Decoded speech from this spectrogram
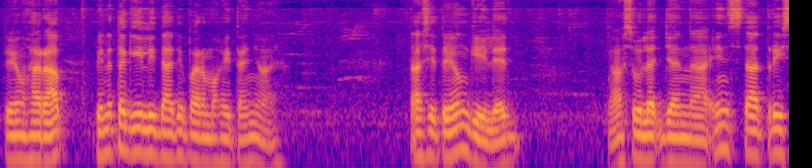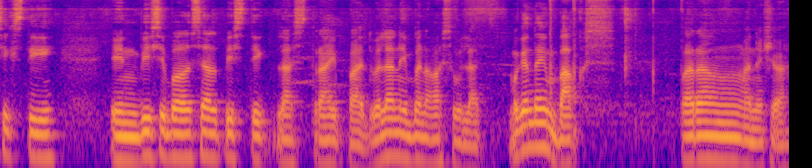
Ito yung harap. Pinatagilid natin para makita nyo. Eh. Tapos ito yung gilid. Nakasulat dyan na Insta360 Invisible Selfie Stick plus Tripod. Wala na iba nakasulat. Maganda yung box. Parang ano siya,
